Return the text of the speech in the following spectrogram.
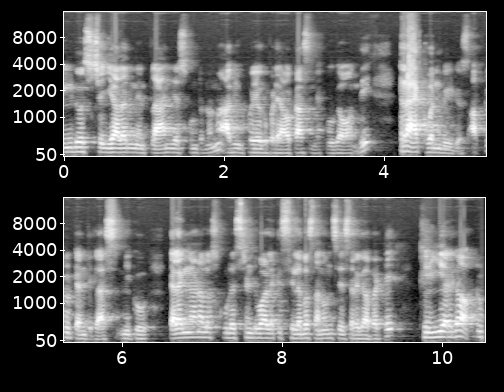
వీడియోస్ చేయాలని నేను ప్లాన్ చేసుకుంటున్నానో అవి ఉపయోగపడే అవకాశం ఎక్కువగా ఉంది. Track one videos up to tenth class మీకు తెలంగాణలో స్కూల్ అసిస్టెంట్ వాళ్ళకి సిలబస్ అనౌన్స్ చేశారు కాబట్టి క్లియర్గా అప్ టు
